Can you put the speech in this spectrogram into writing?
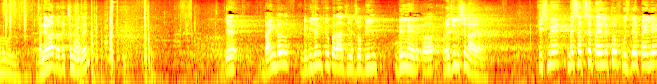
धन्यवाद अध्यक्ष महोदय। ये बैंगल डिवीज़न के ऊपर आज ये जो बिल बिल ने रेजोल्यूशन आया है, इसमें मैं सबसे पहले तो कुछ देर पहले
